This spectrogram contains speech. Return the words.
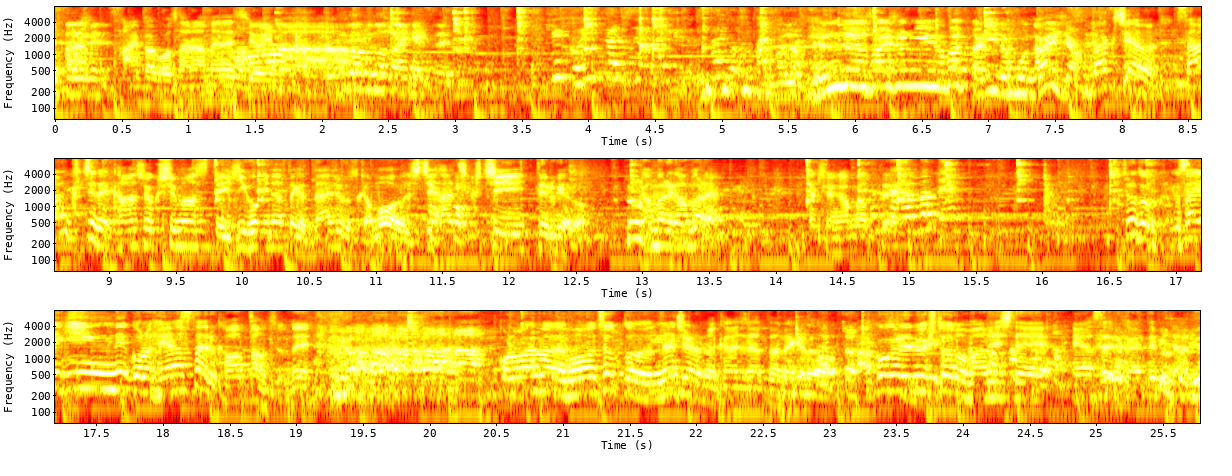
5皿目です。ハイパー5皿目ですよ五今度目の対決です。結構いい感じで投げてる最後の前ー全然最初に奪ったリードもうないじゃんタクちゃん3口で完食しますって意気込みになったけど大丈夫ですかもう78口いってるけど頑張れ頑張れタクちゃん頑張って頑張ってちょっと最近ねこのヘアスタイル変わったんですよねこの前までもうちょっとナチュラルな感じだったんだけど憧れの人の真似してヘアスタイル変えてみたんで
